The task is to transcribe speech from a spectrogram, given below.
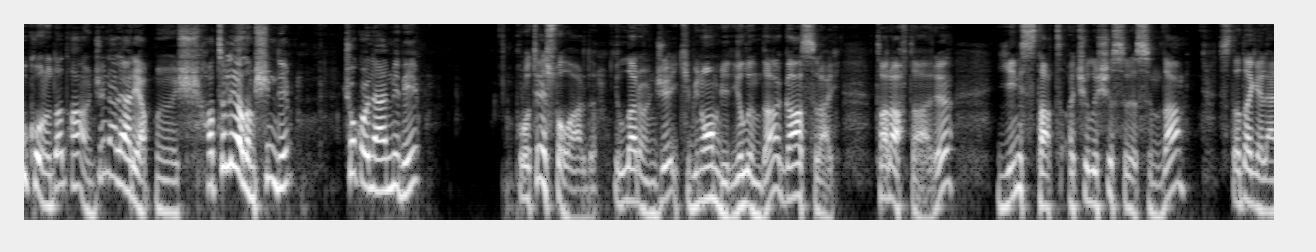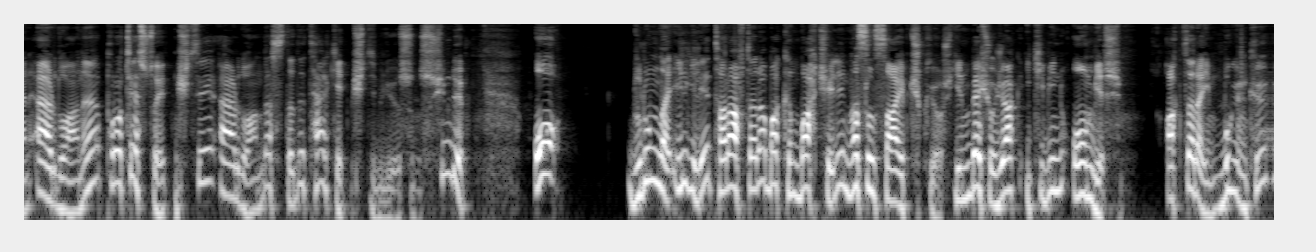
bu konuda daha önce neler yapmış? Hatırlayalım şimdi çok önemli bir protesto vardı. Yıllar önce 2011 yılında Galatasaray taraftarı yeni stat açılışı sırasında stada gelen Erdoğan'ı protesto etmişti. Erdoğan da stadı terk etmişti biliyorsunuz. Şimdi o durumla ilgili taraftara bakın Bahçeli nasıl sahip çıkıyor. 25 Ocak 2011 aktarayım. Bugünkü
